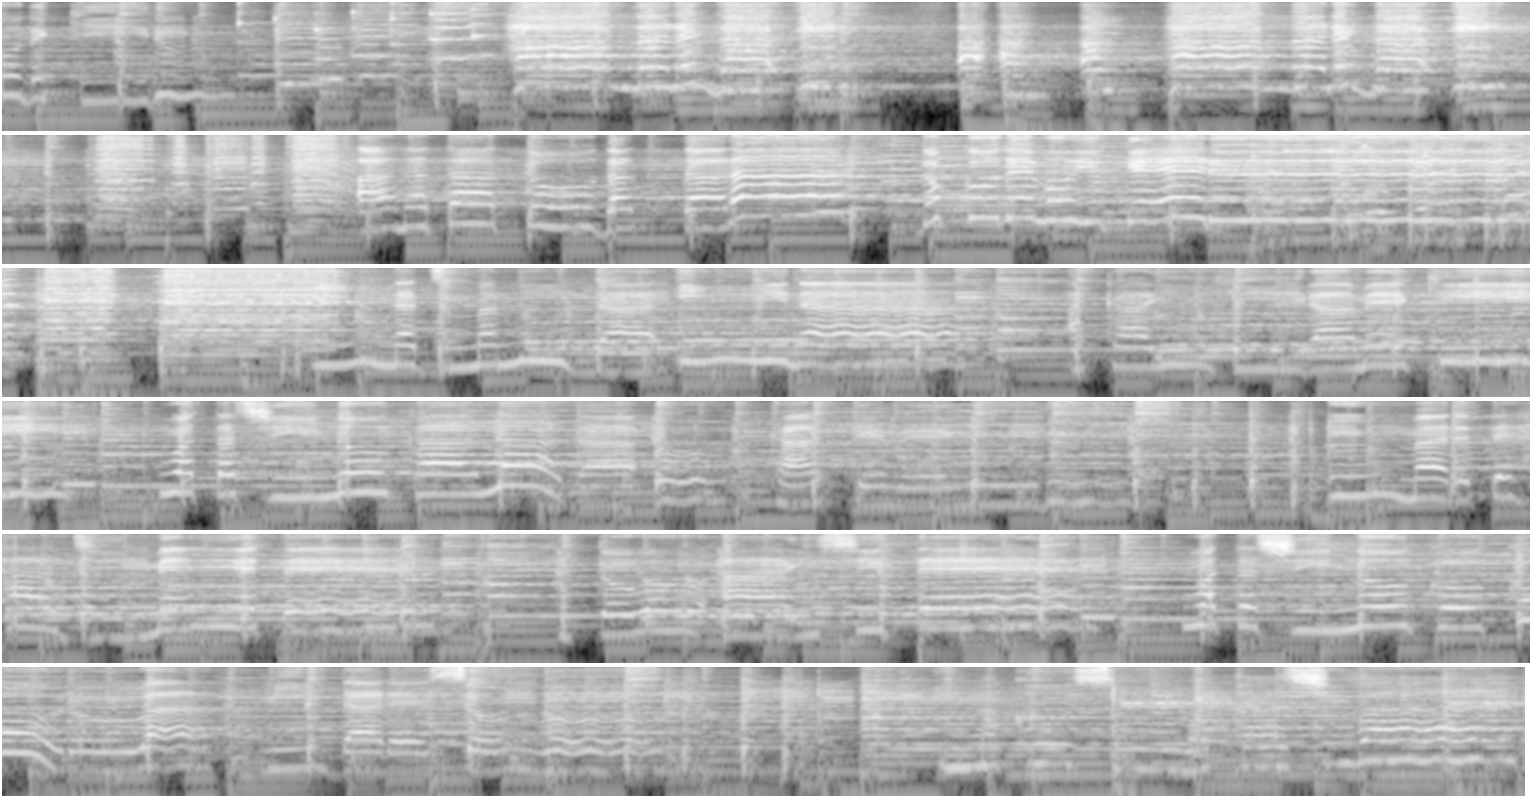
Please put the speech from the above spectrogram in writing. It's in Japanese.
もできる。離れない。あああ離れない。あなたとだったらどこでも行ける。稲妻みたいな。赤いひらめき。私の体を駆け巡る。まれて初めて。人を愛して私の心は乱れそう。今こそ私は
